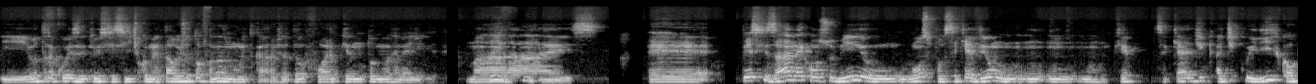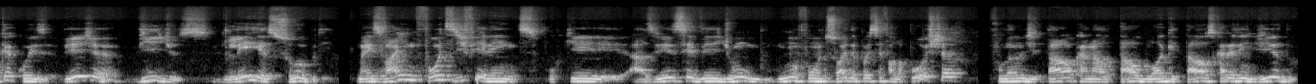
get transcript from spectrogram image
e outra coisa que eu esqueci de comentar, hoje eu tô falando muito, cara, eu já tô fora porque eu não tomei o remédio ainda. Mas é, pesquisar, né, consumir, um, vamos supor, você quer ver um, um- um- quer- você quer adqui- adquirir qualquer coisa, veja vídeos, leia sobre, mas vai em fontes diferentes, porque às vezes você vê de um, uma fonte só e depois você fala, poxa, fulano de tal, canal tal, blog tal, os caras é vendido,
